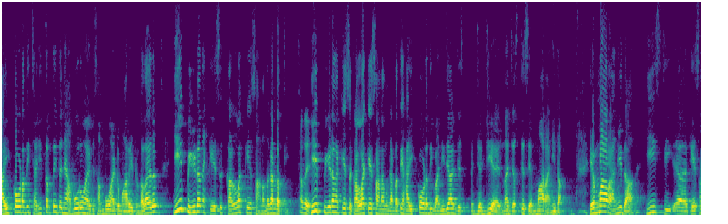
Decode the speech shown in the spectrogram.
ഹൈക്കോടതി ചരിത്രത്തിൽ തന്നെ അപൂർവമായ ഒരു സംഭവമായിട്ട് മാറിയിട്ടുണ്ട്. അതായത് ഈ പീഡന കേസ് കള്ളക്കേസാണെന്ന് കണ്ടെത്തി. ഈ പീഡന കേസ് കള്ളക്കേസാണെന്ന് കണ്ടെത്തി ഹൈക്കോടതി വനിതാ ജഡ്ജി ജഡ്ജിയായിരുന്ന justice M R Anitha. M R Anitha ഈ കേസ്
